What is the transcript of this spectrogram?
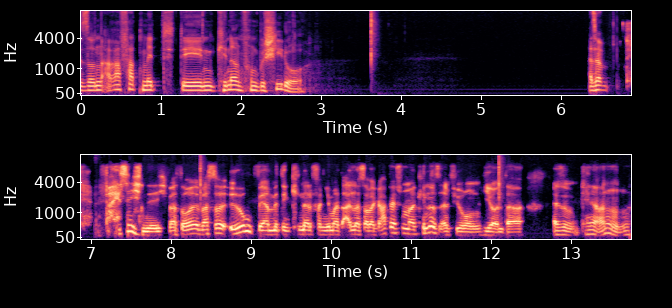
so ein Arafat mit den Kindern von Bushido? Also weiß ich nicht. Was soll, was soll irgendwer mit den Kindern von jemand anders? Aber gab ja schon mal Kindesentführungen hier und da. Also keine Ahnung.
